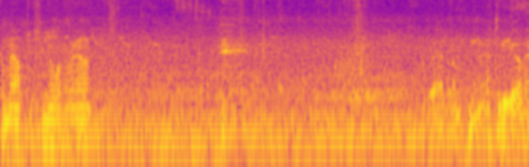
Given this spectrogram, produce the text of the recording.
Them out, just milling around. Grabbing them one after the other.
